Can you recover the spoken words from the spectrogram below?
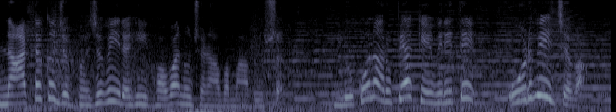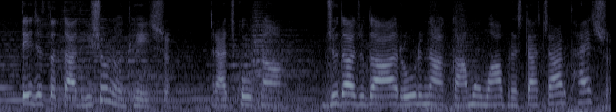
નાટક જ ભજવી રહી હોવાનું જણાવવામાં આવ્યું છે. લોકોના રૂપિયા કેવી રીતે ઓળવી જવા તે સત્તાધીશોનો ધ્યેય છે. રાજકોટના જુદા જુદા રોડના કામોમાં ભ્રષ્ટાચાર થાય છે.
